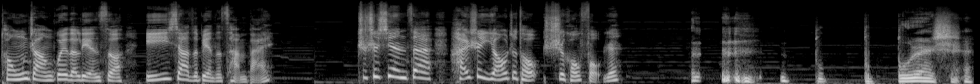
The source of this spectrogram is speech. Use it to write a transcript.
佟掌柜的脸色一下子变得惨白，只是现在还是摇着头矢口否认。不不不认识，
